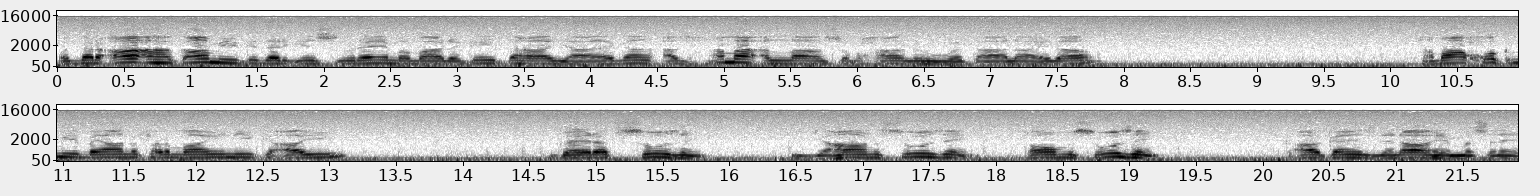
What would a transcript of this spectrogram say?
و در آ احکامی کہ در اس سورہ مبارکی تہا جائے گا از ہمہ اللہ سبحانہ و تعالی ادا ہما حکمی بیان فرمائنی کہ آئی غیرت سوزیں، جہان سوزیں، قوم سوزیں۔ کہ آکہیں زنا ہے مسئلے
